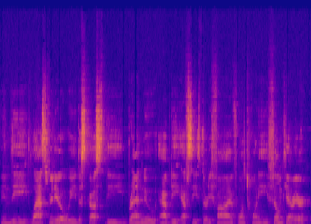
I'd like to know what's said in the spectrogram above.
In the last video, we discussed the brand new ABDI FC35 120 film carrier,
